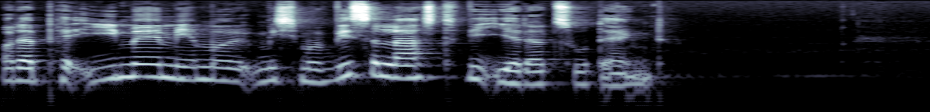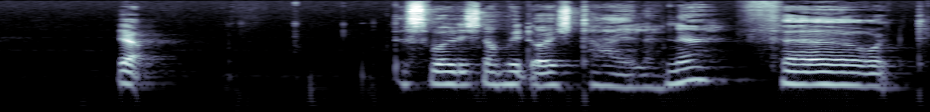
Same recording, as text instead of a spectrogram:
oder per E-Mail mir mal, mich mal wissen lasst, wie ihr dazu denkt. Ja, das wollte ich noch mit euch teilen, ne? Verrückt.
